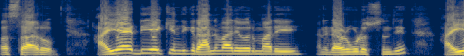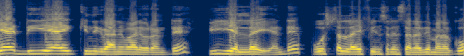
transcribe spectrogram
వస్తారు. ఐఆర్డిఏ కిందికి రాని వారు ఎవరు మరి? అనే డౌట్ కూడా వస్తుంది. ఐఆర్డిఏఐ కిందికి రాని వారు ఎవరంటే పిఎల్ఐ అంటే పోస్టల్ లైఫ్ ఇన్సూరెన్స్ అనేది మనకు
